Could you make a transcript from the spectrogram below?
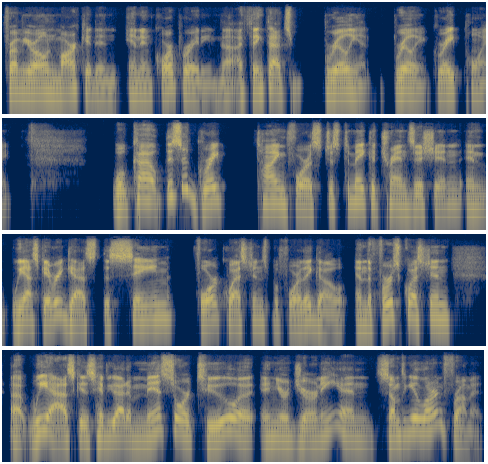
from your own market and in incorporating. I think that's brilliant. Brilliant. Great point. Well, Kyle, this is a great time for us just to make a transition. And we ask every guest the same four questions before they go. And the first question uh, we ask is Have you had a miss or two uh, in your journey and something you learned from it?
